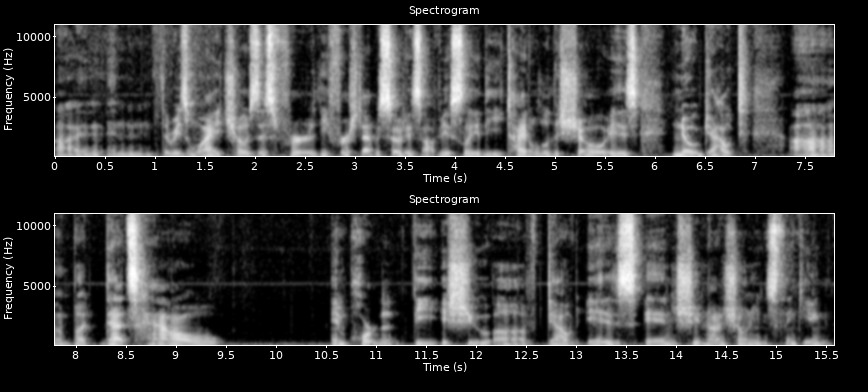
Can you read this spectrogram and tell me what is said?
Uh, and the reason why I chose this for the first episode is obviously the title of the show is No Doubt. Um, but that's how important the issue of doubt is in Shinran Shonin's thinking.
